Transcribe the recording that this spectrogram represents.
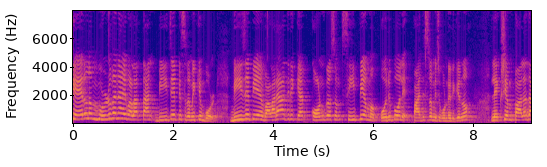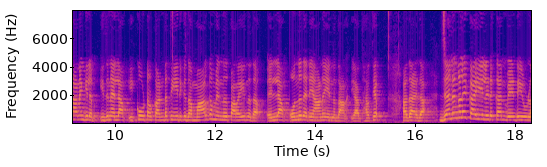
കേരളം മുഴുവനായി വളർത്താൻ ബി ജെ പി ശ്രമിക്കുമ്പോൾ ബി ജെ പിയെ വളരാതിരിക്കാൻ കോൺഗ്രസും സി പി എമ്മും ഒരുപോലെ പരിശ്രമിച്ചു കൊണ്ടിരിക്കുന്നു. ലക്ഷ്യം പലതാണെങ്കിലും ഇതിനെല്ലാം ഇക്കൂട്ടർ കണ്ടെത്തിയിരിക്കുന്ന മാർഗം എന്ന് പറയുന്നത് എല്ലാം ഒന്ന് തന്നെയാണ് എന്നതാണ് യാഥാർത്ഥ്യം. അതായത് ജനങ്ങളെ കയ്യിലെടുക്കാൻ വേണ്ടിയുള്ള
